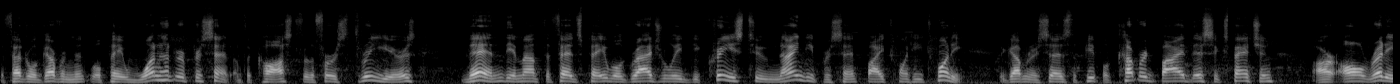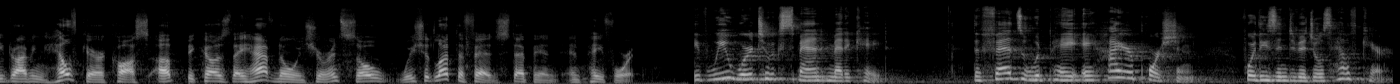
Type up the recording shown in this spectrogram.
The federal government will pay 100% of the cost for the first three years then the amount the feds pay will gradually decrease to 90% by 2020. The governor says the people covered by this expansion are already driving health care costs up because they have no insurance, so we should let the feds step in and pay for it. If we were to expand Medicaid, the feds would pay a higher portion for these individuals' health care,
